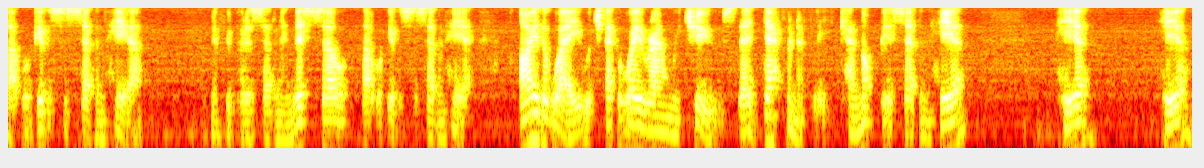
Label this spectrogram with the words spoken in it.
that will give us a 7 here. If we put a 7 in this cell, that will give us a 7 here. Either way, whichever way round we choose, there definitely cannot be a 7 here, here, here,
